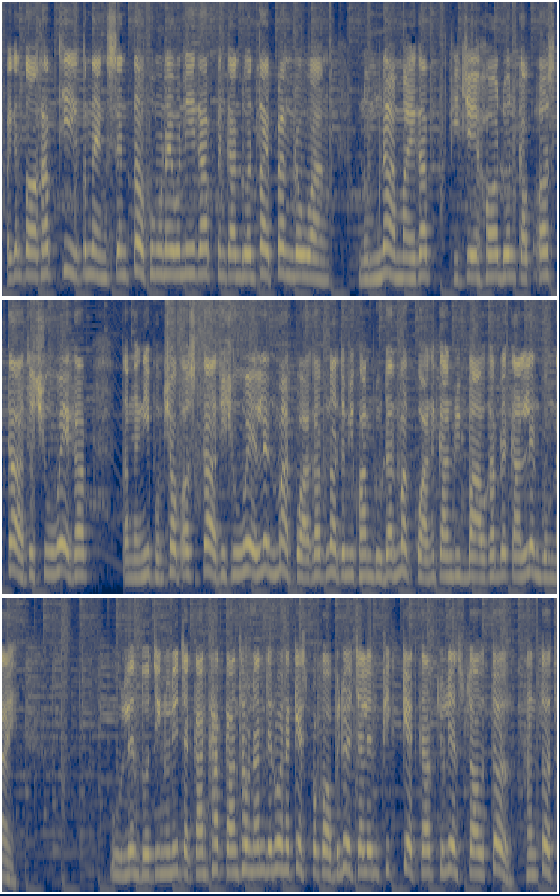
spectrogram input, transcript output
ไปกันต่อครับที่ตำแหน่งเซนเตอร์คุมในวันนี้ครับ เป็นการดวลใต้แป้นระหว่างหนุ่มหน้าใหม่ครับ PJ Hall ดวลกับออสการ์ทิชูเว่ครับตำแหน่งนี้ผมชอบออสการ์ทิชูเว่เล่นมากกว่าครับน่าจะมีความดุดันมากกว่าในการรีบาวครับและการเล่นวงใน ผู้เล่นตัวจริงในวันนี้จากการคาดการณ์เท่านั้นเดนวอร์นักเกสประกอบไปด้วยเจเลนพิกเกตครับจูเลียนสตาวเตอร์ฮันเตอร์ไท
